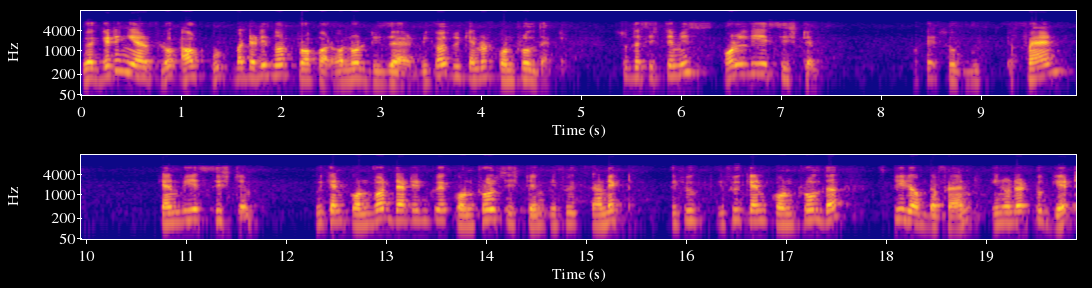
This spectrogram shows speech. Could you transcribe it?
We are getting airflow output but that is not proper or not desired because we cannot control that. So the system is only a system. Okay so a fan can be a system. We can convert that into a control system if we connect if you if you can control the speed of the fan in order to get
